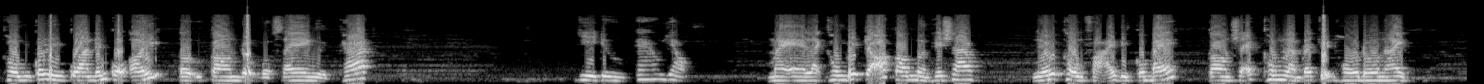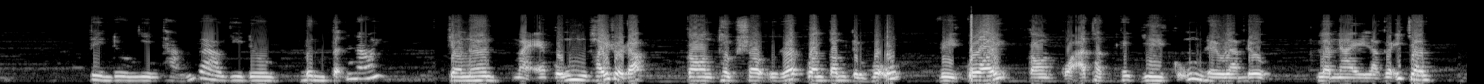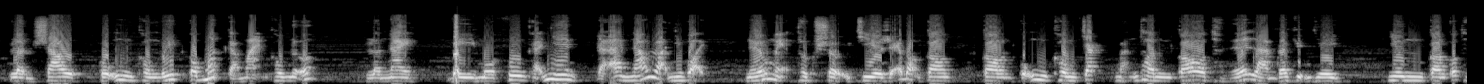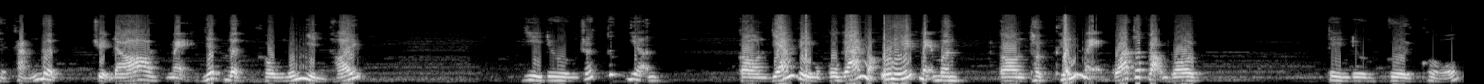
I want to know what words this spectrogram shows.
không có liên quan đến cô ấy, tự con đụng vào xe người khác. Dì đường cao giọng Mẹ lại không biết rõ con mình hay sao? Nếu không phải vì cô bé, con sẽ không làm ra chuyện hồ đồ này. Tiền đường nhìn thẳng vào dì đường, bình tĩnh nói. Cho nên mẹ cũng thấy rồi đó, con thực sự rất quan tâm tiểu vũ. Vì cô ấy, con quả thật cái gì cũng đều làm được. Lần này là gãy chân, lần sau cũng không biết có mất cả mạng không nữa. Lần này, vì một Phương Khả Nhiên đã náo loạn như vậy, nếu mẹ thực sự chia rẽ bọn con, con cũng không chắc bản thân có thể làm ra chuyện gì. Nhưng con có thể khẳng định, chuyện đó mẹ nhất định không muốn nhìn thấy. Dì Đường rất tức giận. Còn dám vì một cô gái mà uy hiếp mẹ mình, còn thật khiến mẹ quá thất vọng rồi. Tiền Đường cười khổ.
